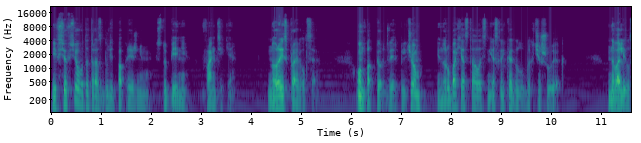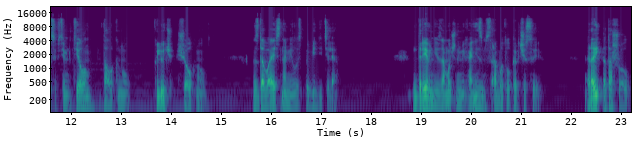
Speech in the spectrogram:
И все-все в этот раз будет по-прежнему. Ступени, фантики. Но Рэй справился. Он подпер дверь плечом, и на рубахе осталось несколько голубых чешуек. Навалился всем телом, толкнул. Ключ щелкнул, сдаваясь на милость победителя. Древний замочный механизм сработал как часы. Рэй отошел,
